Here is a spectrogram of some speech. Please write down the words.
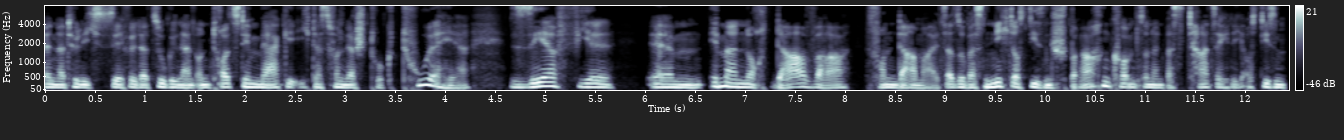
äh, natürlich sehr viel dazugelernt und trotzdem merke ich, dass von der Struktur her sehr viel ähm, immer noch da war von damals. Also was nicht aus diesen Sprachen kommt, sondern was tatsächlich aus diesem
